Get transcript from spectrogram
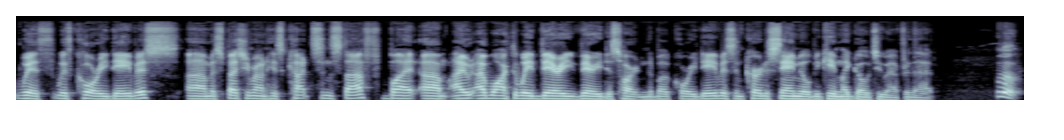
with with Corey Davis, um, especially around his cuts and stuff. But um, I, I walked away very, very disheartened about Corey Davis, and Curtis Samuel became my go-to after that. Look,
